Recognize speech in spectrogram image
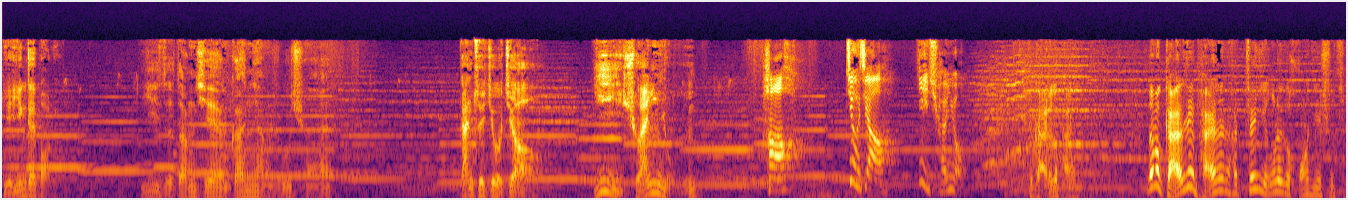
也应该保留。义字当先，干酿如泉，干脆就叫义泉涌。好，就叫。义泉涌，就改了个牌子。那么改了这个牌子呢，还真赢了个黄金时期，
